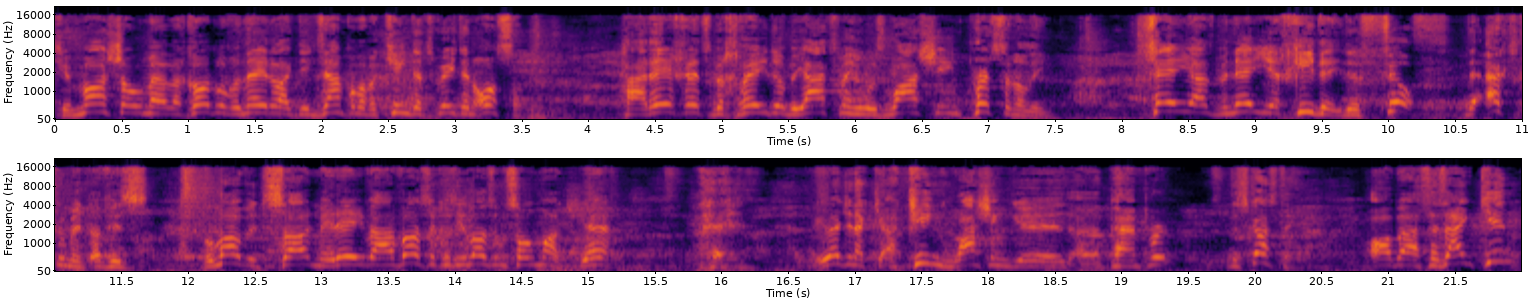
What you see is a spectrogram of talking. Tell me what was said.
Kimashal Melachod like the example of a king that's great and awesome. Beyatme, who was washing personally. Seyaz B'nei Yechide, the filth, the excrement of his beloved son, Merei Avasa, because he loves him so much, yeah? Imagine a, a, king washing uh, a pamper disgusting. Aber as ein Kind,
